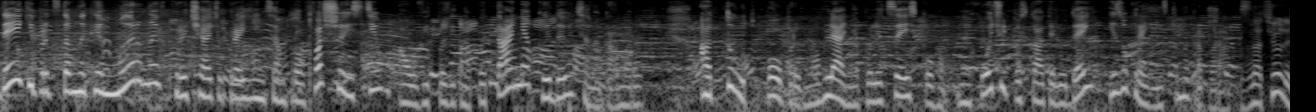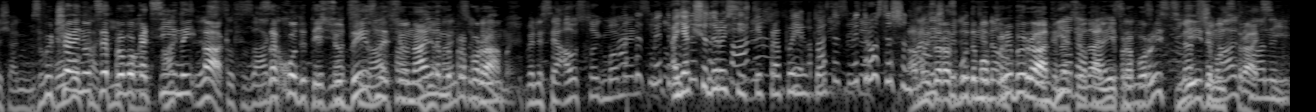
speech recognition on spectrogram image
Деякі представники мирних кричать українцям про фашистів, а у відповідь на питання кидаються на камеру. А тут, попри вмовляння поліцейського, не хочуть пускати людей із українськими прапорами. Звичайно, це провокаційний акт заходити сюди з національними прапорами. А як щодо російських прапорів, то А ми зараз будемо прибирати національні прапори з цієї демонстрації.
